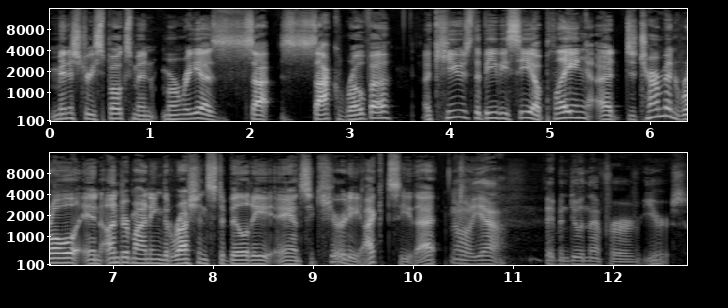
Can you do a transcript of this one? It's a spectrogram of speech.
Ministry spokesman Maria Zakharova accused the BBC of playing a determined role in undermining the Russian stability and security. I could see that. Oh yeah, they've been doing that for years.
